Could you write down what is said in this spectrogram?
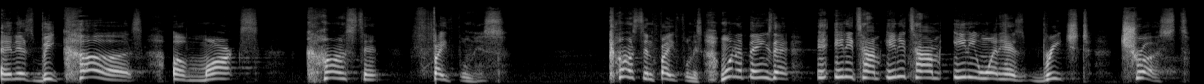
and it's because of Mark's constant faithfulness. Constant faithfulness. One of the things that anytime, anytime anyone has breached trust,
